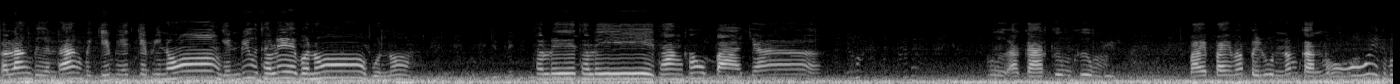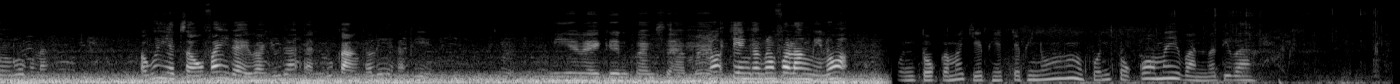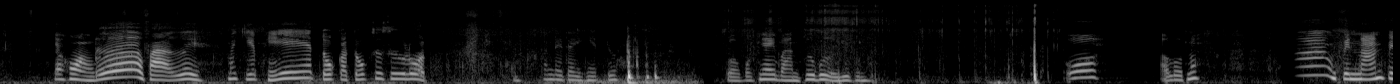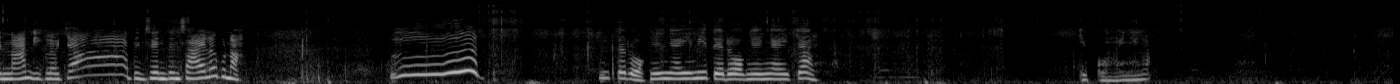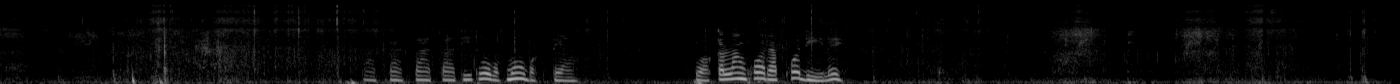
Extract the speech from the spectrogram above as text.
กำลังเดินทางไปเก็บเห็ดเก็บพี่น้อง เห็นวิวทะเลบ่เนาะบุญเนาะทะเลทะเลทางเข้าป่าจ้า มืออากาศครึมครึมๆไปไปมาไปรุ่นน้ำกัน โอ้ยเบิ่งรูปนะเอาก็เห็ดเสาไฟได้ว่าอยู่ด้านอันอยู่กลางทะเลนะพี่ มีอะไรเกินความสามารถเนาะเจงกับน้องฝรั่งนี่เนาะฝนตกก็มาเก็บเห็ดจ้ะพี่น้องฝนตกก็ไม่หวั่นว่าติว่า อย่าห่วงเด้อฝ่าเอ้ยไมาเก็บเห็ดตกก็ตกซื่อๆโลดท่านใดๆเห็ดอยู่บอกบอกง่ายบานเพื่อเบื่ออยู่คุณโอ้ยเอาโลดเนาะอ้างเป็นนานเป็นนานอีกแล้วจ้า เป็นเซนเป็นสายแล้วพุ่นน่ะปื๊ดมีแต่ดอกใหญ่ๆมีแต่ดอกใหญ่ๆจ้าเก็บกล่องไว้นี้ละาดปาดปาดปาดที่โทบักโม่บักแตงดอกกำลังพ่อรับพ่อดีเลย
